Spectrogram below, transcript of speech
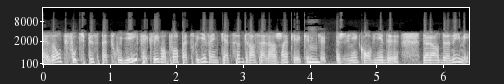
les autres, il faut qu'ils puissent patrouiller. Fait que là, ils vont pouvoir patrouiller 24-7 grâce à l'argent que, mm. que, que, je viens, qu'on vient de, de leur donner. Mais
